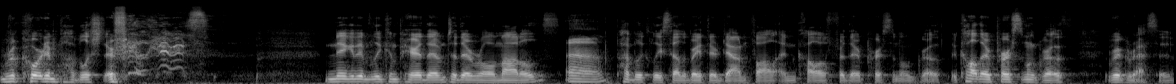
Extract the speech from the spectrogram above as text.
record and publish their failures. Negatively compare them to their role models. uh, Publicly celebrate their downfall and call for their personal growth. Call their personal growth regressive.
